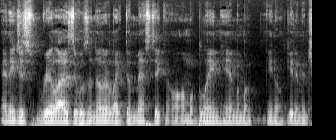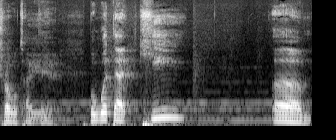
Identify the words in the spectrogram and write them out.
and they just realized it was another like domestic. Oh, I'm gonna blame him. I'm gonna you know get him in trouble type thing. But what that key, um,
